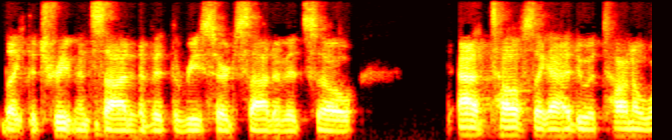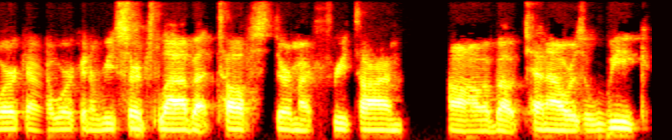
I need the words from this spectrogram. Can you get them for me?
like the treatment side of it, the research side of it. So at Tufts, like I do a ton of work. I work in a research lab at Tufts during my free time, um, about 10 hours a week.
